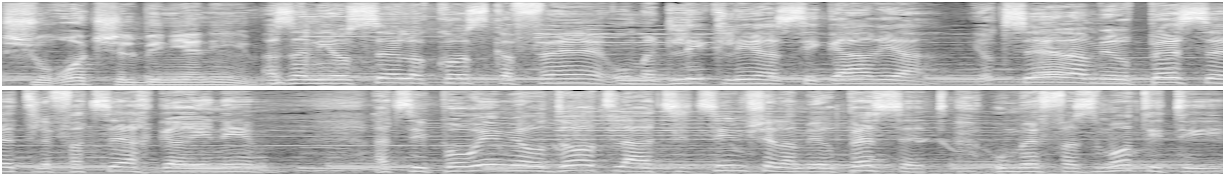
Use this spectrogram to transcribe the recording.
שורות של בניינים. אז אני עושה לו כוס קפה ומדליק לי הסיגריה. יוצא למרפסת לפצח גרעינים. הציפורים יורדות לעציצים של המרפסת ומפזמות איתי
